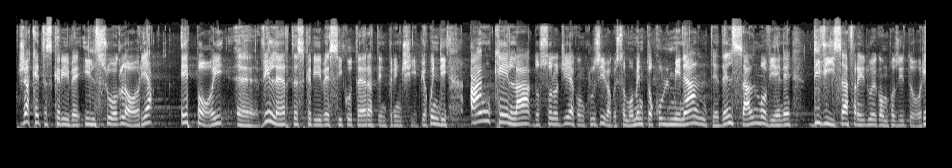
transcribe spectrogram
Jacquet scrive il suo Gloria e poi eh, Villert scrive Sicut erat in principio. Quindi anche la dossologia conclusiva, questo momento culminante del salmo, viene divisa fra i due compositori.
